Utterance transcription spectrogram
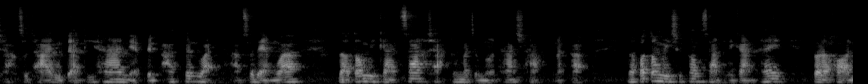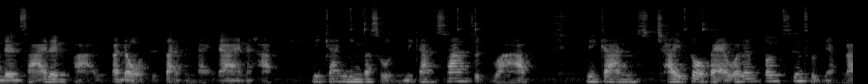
ฉากสุดท้ายหรือด่านที่5เนี่ยเป็นภาพเคลื่อนไหวนะครับ แสดงว่าเราต้องมีการสร้างฉากขึ้นมาจำนวน 5 ฉากนะครับแล้วก็ต้องมีชุดคำสั่งในการให้ตัวละครเดินซ้ายเดินขวาหรือกระโดดหรือไต่บันไดได้นะครับ มีการยิงกระสุน มีการสร้างจุดวาร์ป มีการใช้ตัวแปรว่าเริ่มต้นสิ้นสุดอย่างไร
